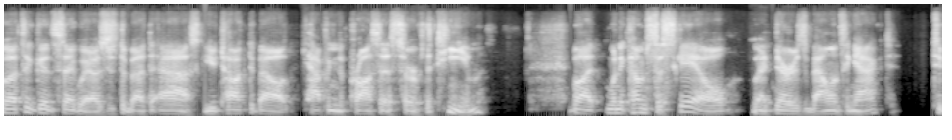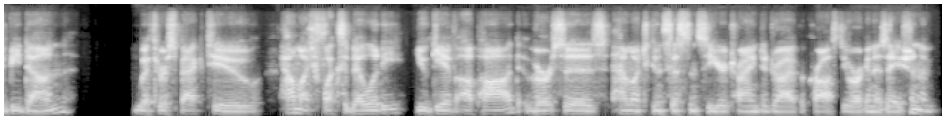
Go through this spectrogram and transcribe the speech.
Well, that's a good segue. I was just about to ask. You talked about having the process serve the team, but when it comes to scale, like there is a balancing act to be done with respect to how much flexibility you give a pod versus how much consistency you're trying to drive across the organization.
